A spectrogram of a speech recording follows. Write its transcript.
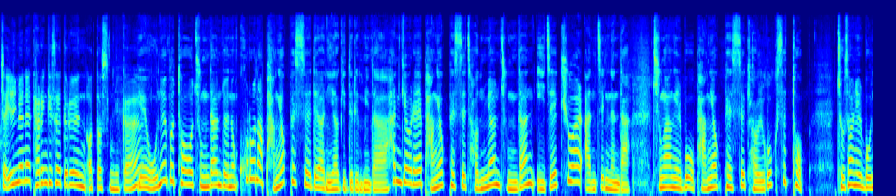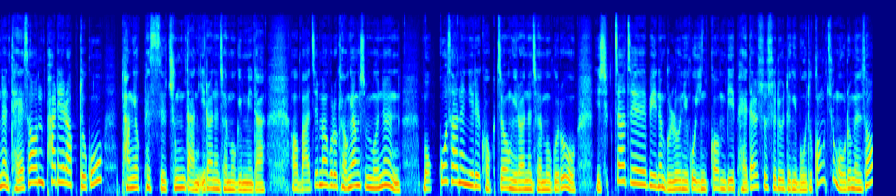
자, 일면의 다른 기사들은 어떻습니까? 예, 오늘부터 중단되는 코로나 방역 패스에 대한 이야기들입니다. 한겨레 방역 패스 전면 중단, 이제 QR 안 찍는다. 중앙일보 방역 패스 결국 스톱. 조선일보는 대선 8일 앞두고 방역 패스 중단이라는 제목입니다. 어, 마지막으로 경향신문은 먹고 사는 일이 걱정이라는 제목으로 이 식자재비는 물론이고 인건비, 배달 수수료 등이 모두 껑충 오르면서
